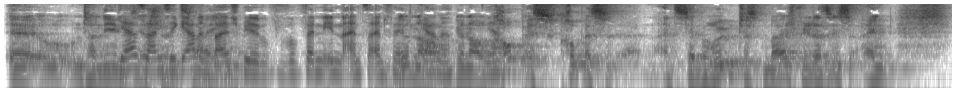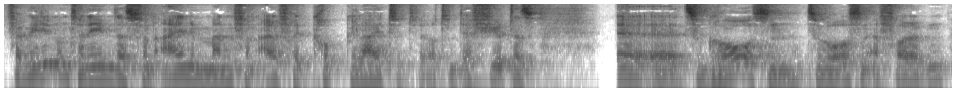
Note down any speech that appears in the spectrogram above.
äh, Unternehmen. Ja, sagen Sie gerne ein Beispiel, wenn Ihnen eins einfällt. Genau, gerne. genau. Ja. Krupp ist, Krupp ist eines der berühmtesten Beispiele. Das ist ein Familienunternehmen, das von einem Mann, von Alfred Krupp geleitet wird. Und der führt das äh, äh zu großen, zu großen Erfolgen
